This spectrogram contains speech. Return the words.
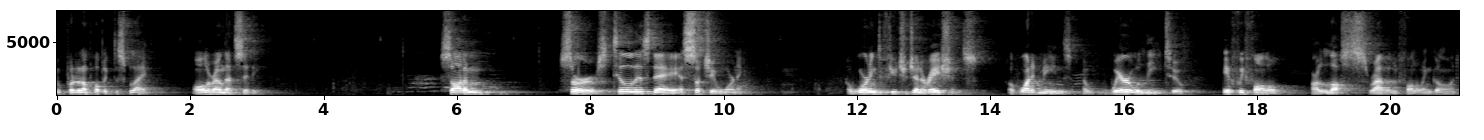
It would put it on public display all around that city. Sodom serves till this day as such a warning a warning to future generations of what it means, where it will lead to if we follow our lusts rather than following God.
